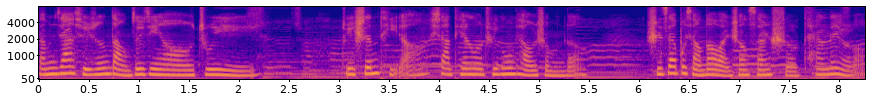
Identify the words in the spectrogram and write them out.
咱们家学生党最近要注意。注意身体啊！夏天了，吹空调什么的，实在不想到晚上三十了，太累了。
